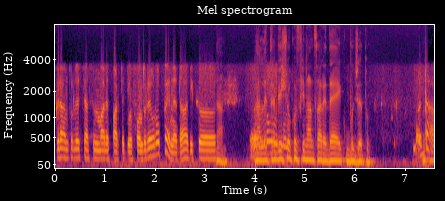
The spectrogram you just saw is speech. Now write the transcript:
granturile astea sunt mare parte din fonduri europene, da? Adică... Da. uh, Dar le nu trebuie din- și eu cu finanțare, de aia e cu bugetul. Da,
